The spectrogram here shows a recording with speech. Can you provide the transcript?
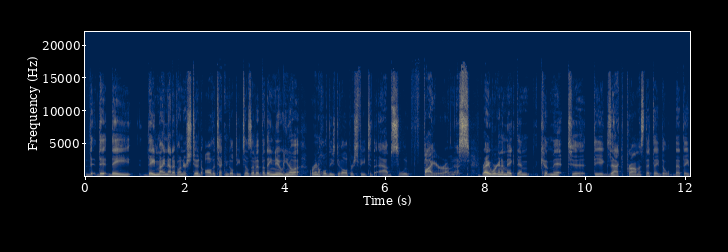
they they they might not have understood all the technical details of it, but they knew, you know what, we're going to hold these developers' feet to the absolute fire on this, right? We're going to make them commit to the exact promise that they del- that they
